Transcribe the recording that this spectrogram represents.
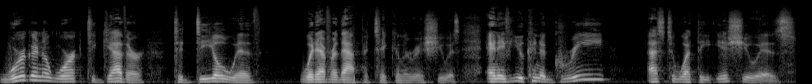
we're going to work together to deal with whatever that particular issue is. And if you can agree as to what the issue is,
